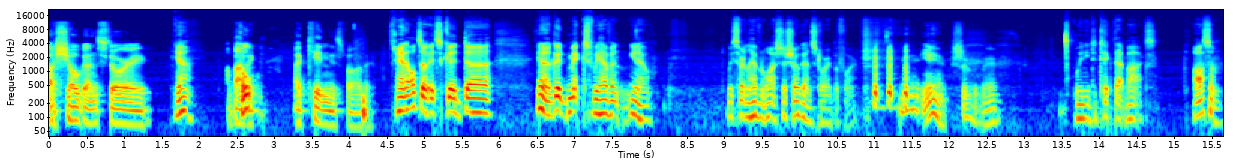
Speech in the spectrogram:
a Shogun story. Yeah, about cool. a, a, kid and his father. And also, it's good. Uh, you know, good mix. We haven't, you know, we certainly haven't watched a Shogun story before. yeah, sure, man. We need to tick that box. Awesome.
